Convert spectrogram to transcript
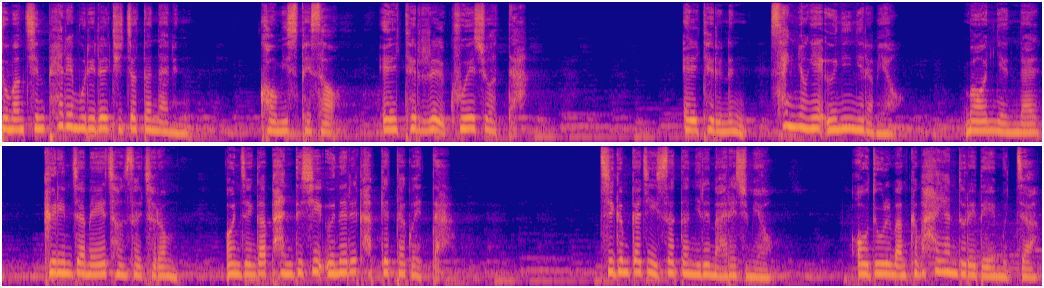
도망친 페레 무리를 뒤쫓던 나는 거미숲에서 엘테르를 구해주었다. 엘테르는 생명의 은인이라며 먼 옛날 그림자매의 전설처럼 언젠가 반드시 은혜를 갚겠다고 했다. 지금까지 있었던 일을 말해주며 어두울 만큼 하얀 돌에 대해 묻자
